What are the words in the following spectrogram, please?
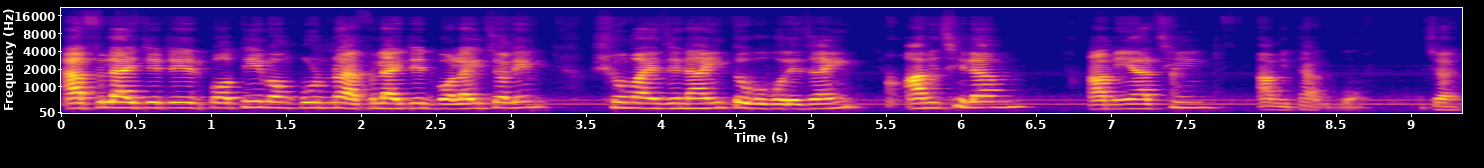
অ্যাফিলাইটেডের পথে এবং পূর্ণ অ্যাফিলাইটেড বলাই চলে। সময় যে নাই তবু বলে যাই আমি ছিলাম আমি আছি আমি থাকব জয়।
